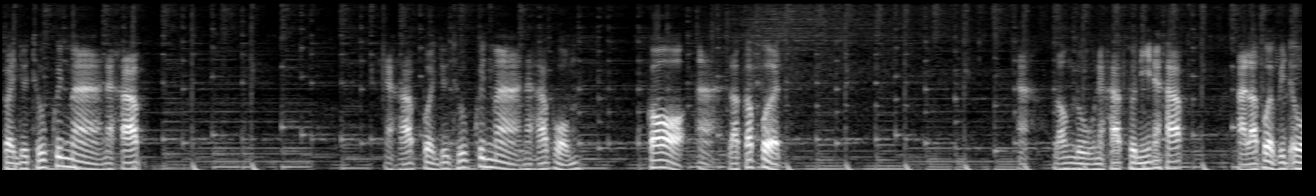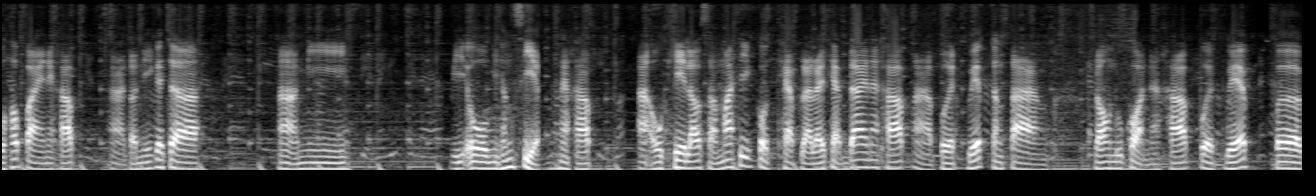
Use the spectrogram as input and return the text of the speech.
เปิด YouTube ขึ้นมานะครับ นะครับเปิด YouTube ขึ้นมานะครับผมก็อะแล้วก็เปิดอะลองดูนะครับตัวนี้นะครับอะเราเปิดวิดีโอเข้าไปนะครับอะตอนนี้ก็จะอะมีวิดีโอมีทั้งเสียงนะครับอะโอเคเราสามารถที่กดแท็บหลาย ๆ แท็บได้นะครับอะเปิดเว็บต่างๆ ลองดูก่อนนะครับ เปิดเว็บเปิด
